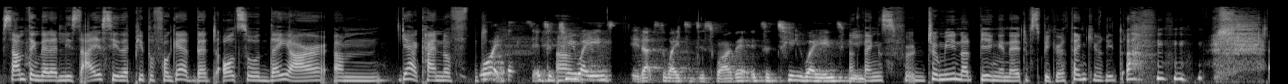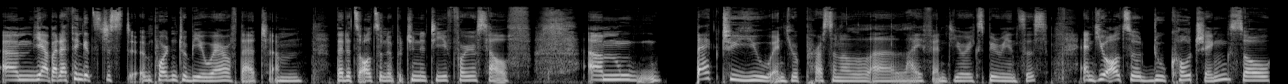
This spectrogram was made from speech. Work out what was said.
something that at least I see that people forget that also they are, um, yeah, kind of. Well, it's, a two way um, interview. That's the way to describe it. It's a two way interview. Thanks for, to me not being a native speaker. Thank you, Rita. um, yeah, but I think it's just important to be aware of that, um, that it's also an opportunity for yourself. Um, back to you and your personal uh, life and your experiences. And you also do coaching. So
